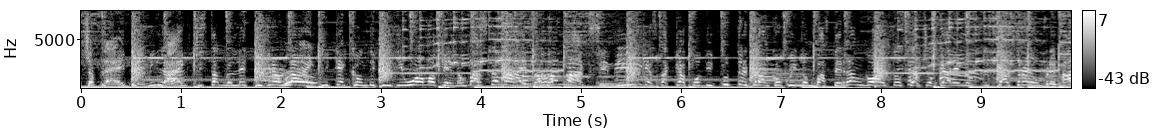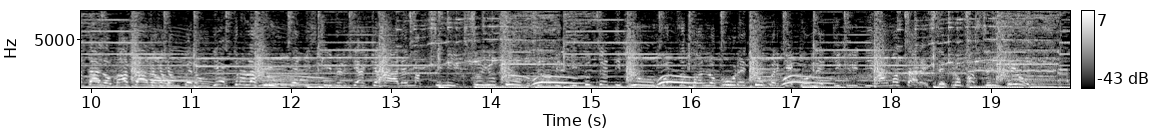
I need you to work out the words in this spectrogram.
Schiaccia play, premi like, ci stanno le tigre online Clicca e condividi uomo che non basta mai Mamma Maximi che sta a capo di tutto il branco Qui non basta il rango alto, se a giocare non si altro è ombre Matalo, matalo, camperon dietro la cru Devi iscriverti al canale Maximix su YouTube Trovi di tutto e di più, forza fallo pure tu Perché con le tigri di Roma stare sempre un passo in più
